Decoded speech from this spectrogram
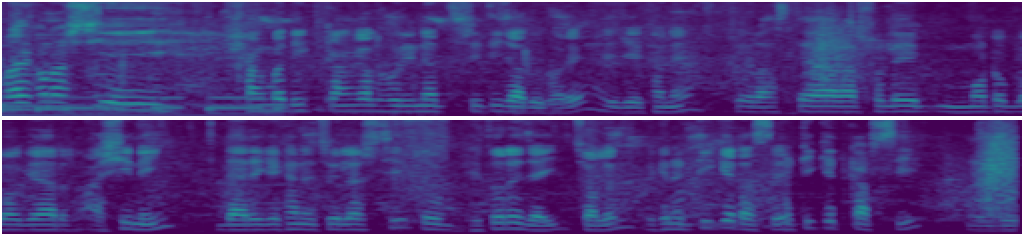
আমরা এখন আসছি এই সাংবাদিক কাঙ্গাল হরিনাথ স্মৃতি জাদুঘরে, এই যে এখানে। তো রাস্তায় আর আসলে মোটো ব্লগে আর আসি নেই। ডাইরেক্ট এখানে চলে আসছি। তো ভিতরে যাই, চলেন। এখানে টিকিট আছে টিকিট কাটছি। এই যে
